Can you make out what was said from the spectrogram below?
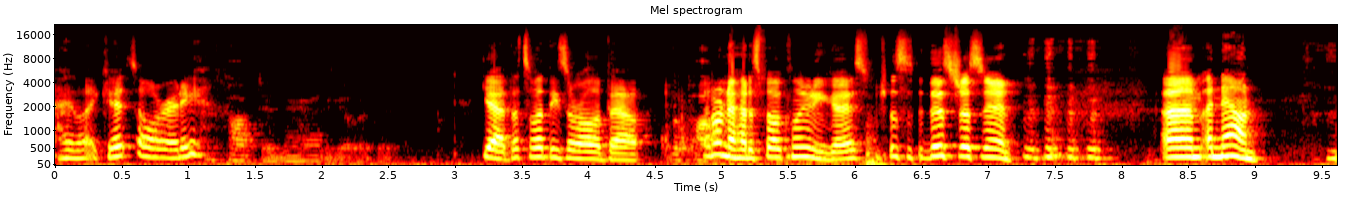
I like it already. Popped in there. I had to go with it. Yeah, that's what these are all about. I don't know how to spell Clooney, guys. Just this just in. Um, a noun. uh,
